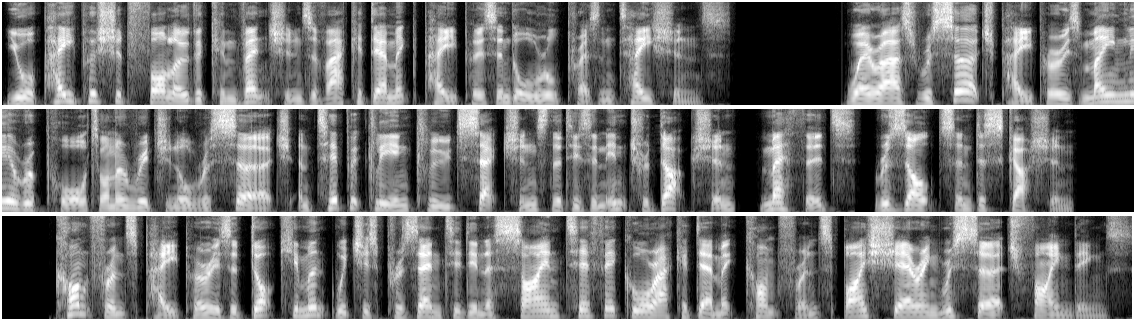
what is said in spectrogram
your paper should follow the conventions of academic papers and oral presentations. Whereas research paper is mainly a report on original research and typically includes sections that is an introduction, methods, results and discussion. Conference paper is a document which is presented in a scientific or academic conference by sharing research findings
